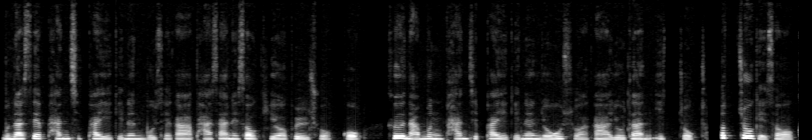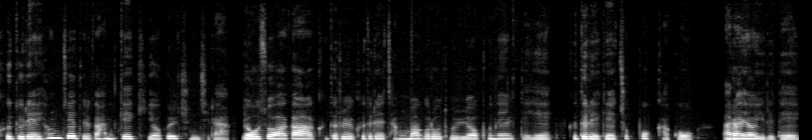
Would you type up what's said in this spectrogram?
문하세 반 지파에게는 모세가 바산에서 기업을 주었고 그 남은 반 지파에게는 여호수아가 요단 이쪽 서쪽에서 그들의 형제들과 함께 기업을 준지라 여호수아가 그들을 그들의 장막으로 돌려 보낼 때에 그들에게 축복하고 말하여 이르되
